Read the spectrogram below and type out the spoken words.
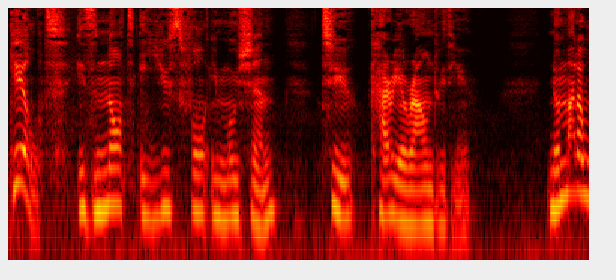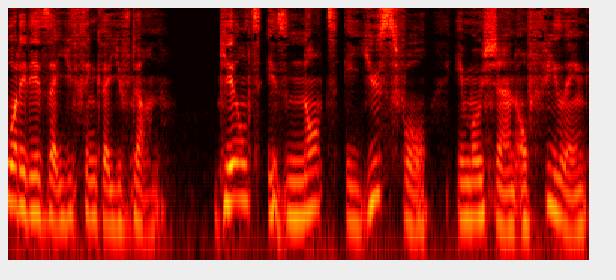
Guilt is not a useful emotion to carry around with you. No matter what it is that you think that you've done, guilt is not a useful emotion or feeling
